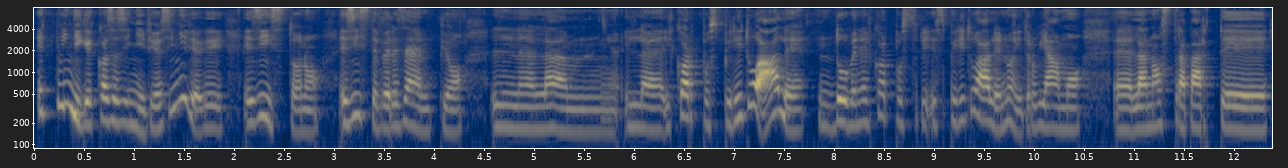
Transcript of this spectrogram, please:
E quindi che cosa significa? Significa che esistono, esiste per esempio il, il, il corpo spirituale, dove nel corpo spirituale noi troviamo eh, la nostra parte,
